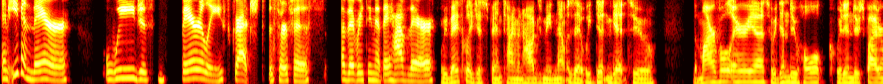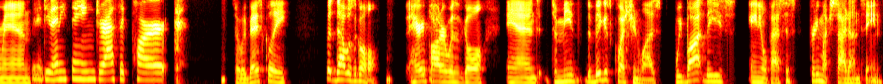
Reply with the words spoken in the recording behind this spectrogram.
and even there we just barely scratched the surface of everything that they have there. We basically just spent time in Hogsmeade and that was it. We didn't get to the Marvel area, so we didn't do Hulk, we didn't do Spider-Man. We didn't do anything. Jurassic Park. So we basically, but that was the goal. Harry Potter was the goal. And to me, the biggest question was we bought these annual passes pretty much sight unseen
